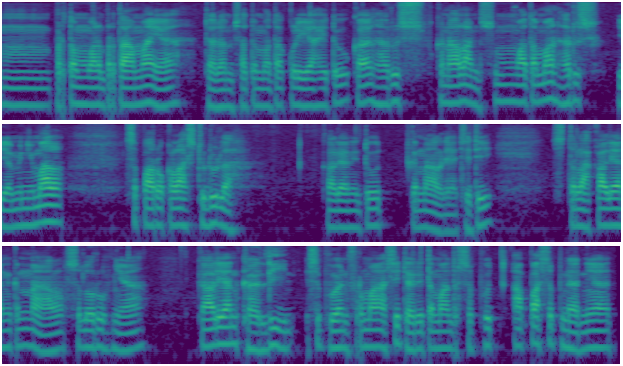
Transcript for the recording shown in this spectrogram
hmm, pertemuan pertama ya dalam satu mata kuliah itu kalian harus kenalan. Semua teman harus ya minimal separuh kelas dulu lah kalian itu kenal ya. Jadi setelah kalian kenal seluruhnya kalian gali sebuah informasi dari teman tersebut apa sebenarnya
